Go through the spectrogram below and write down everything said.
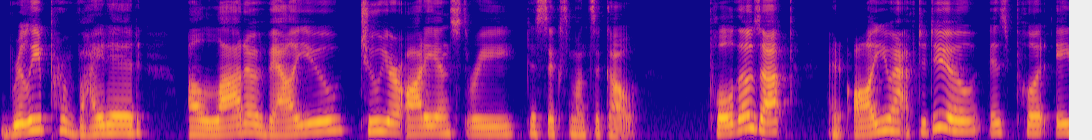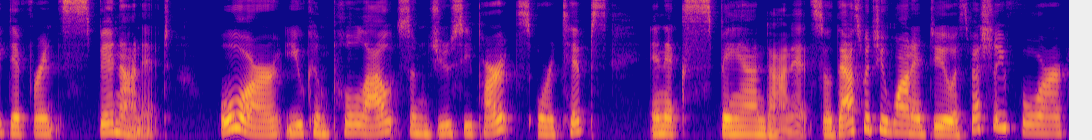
really provided a lot of value to your audience three to six months ago. Pull those up, and all you have to do is put a different spin on it. Or you can pull out some juicy parts or tips and expand on it. So that's what you want to do, especially for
